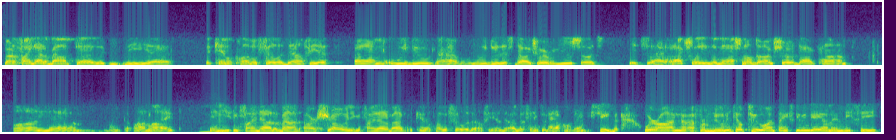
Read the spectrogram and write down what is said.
You want to find out about uh, the the, uh, the Kennel Club of Philadelphia, um, we do uh, we do this dog show every year, so it's it's uh, actually the nationaldogshow.com on um, online and you can find out about our show, and you can find out about the Kennel Club of Philadelphia and the other things that happen with NBC. But we're on uh, from noon until two on Thanksgiving Day on NBC.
